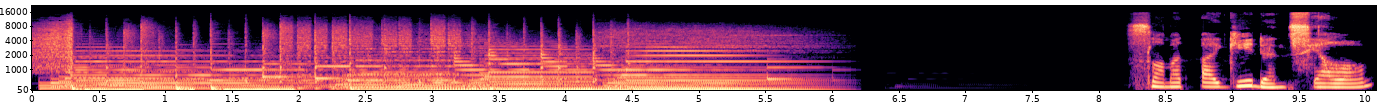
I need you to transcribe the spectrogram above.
Selamat pagi dan shalom.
